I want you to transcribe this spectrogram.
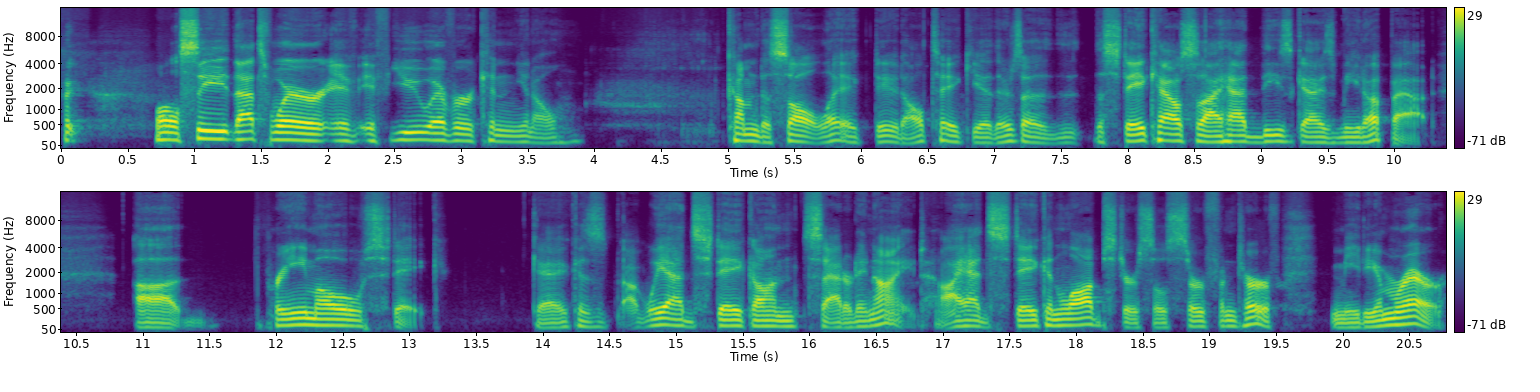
well, see, that's where if if you ever can, you know, come to Salt Lake, dude, I'll take you. There's a the steakhouse I had these guys meet up at, uh, Primo Steak. Okay, because we had steak on Saturday night. I had steak and lobster, so surf and turf, medium rare,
